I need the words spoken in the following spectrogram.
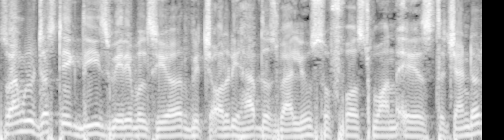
So i'm going to just take these variables here which already have those values. So first one is the gender.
